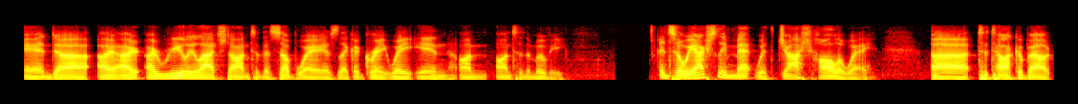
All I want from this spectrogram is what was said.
and uh, I, I really latched on to the subway as like a great way in on onto the movie. And so we actually met with Josh Holloway uh, to talk about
